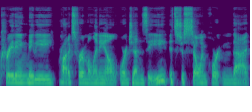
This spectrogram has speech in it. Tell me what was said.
creating maybe products for a millennial or Gen Z. It's just so important that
